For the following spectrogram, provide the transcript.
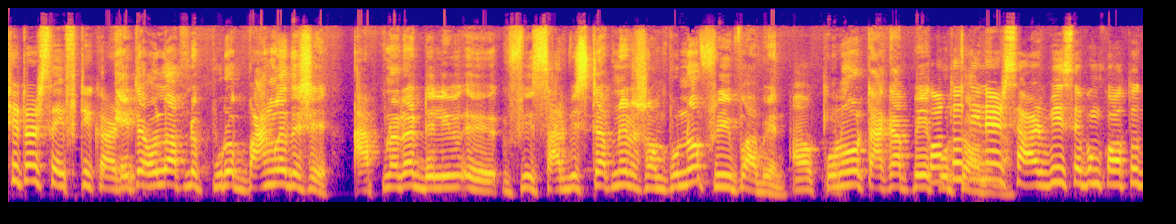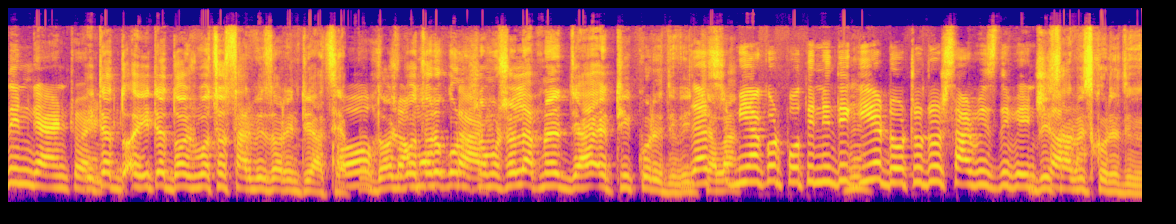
সেটার সেফটি কার্ড এটা হলো আপনি পুরো বাংলাদেশে আপনারা ডেলিভারি সার্ভিসটা আপনারা সম্পূর্ণ ফ্রি পাবেন। কোনো টাকা পে করতে হবে কতদিনের সার্ভিস এবং কতদিন গ্যারান্টি এটা এটা দশ বছর সার্ভিস ওয়ারেন্টি আছে। ওহ, দশ বছরের কোনো সমস্যা হলে আপনার যা ঠিক করে দিবে জাস্ট ইনশাআল্লাহ মিয়াকোর প্রতিনিধি গিয়ে ডোর টু ডোর সার্ভিস দিবে ইনশাআল্লাহ। service করে দিবে।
